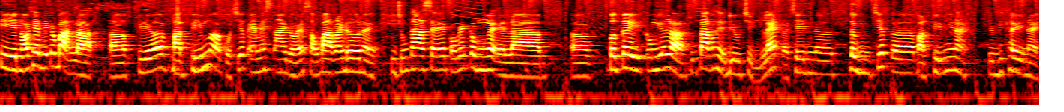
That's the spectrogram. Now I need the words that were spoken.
Thì nói thêm với các bạn là uh, phía bàn phím của chiếc MSI GS63 Rider này thì chúng ta sẽ có cái công nghệ là uh, per cây có nghĩa là chúng ta có thể điều chỉnh led ở trên uh, từng chiếc uh, bàn phím như này từng cái cây này.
